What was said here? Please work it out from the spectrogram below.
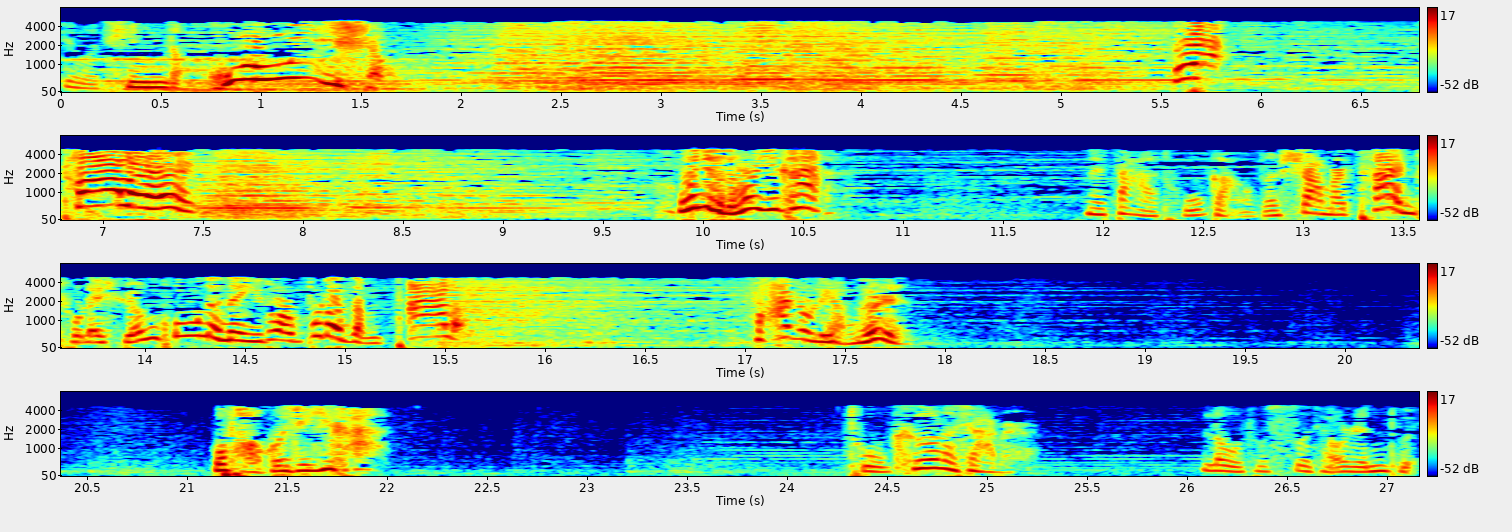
就听到轰隆一声，扭头一看，那大土岗子上面探出来悬空的那一段，不知道怎么塌了。砸着两个人，我跑过去一看，土磕了下边，露出四条人腿，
